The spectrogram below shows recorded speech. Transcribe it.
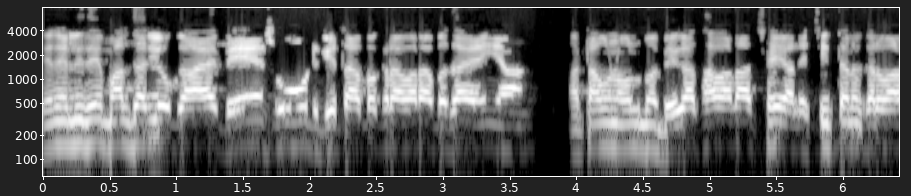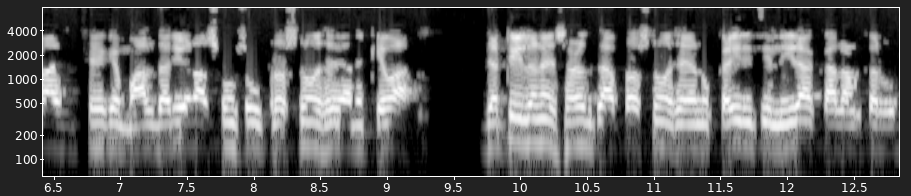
તેને લીધે માલધારીઓ ગાય, ભેંસ, ઊંટ, ઘેટા, બકરાવાળા બધા અહીંયા આ ટાઉન હોલમાં ભેગા થવાના છે અને ચિંતન કરવાના છે કે માલધારીઓના શું શું પ્રશ્નો છે અને કેવા જટિલ અને સળગતા પ્રશ્નો છે, એનું કઈ રીતે નિરાકરણ કરવું?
